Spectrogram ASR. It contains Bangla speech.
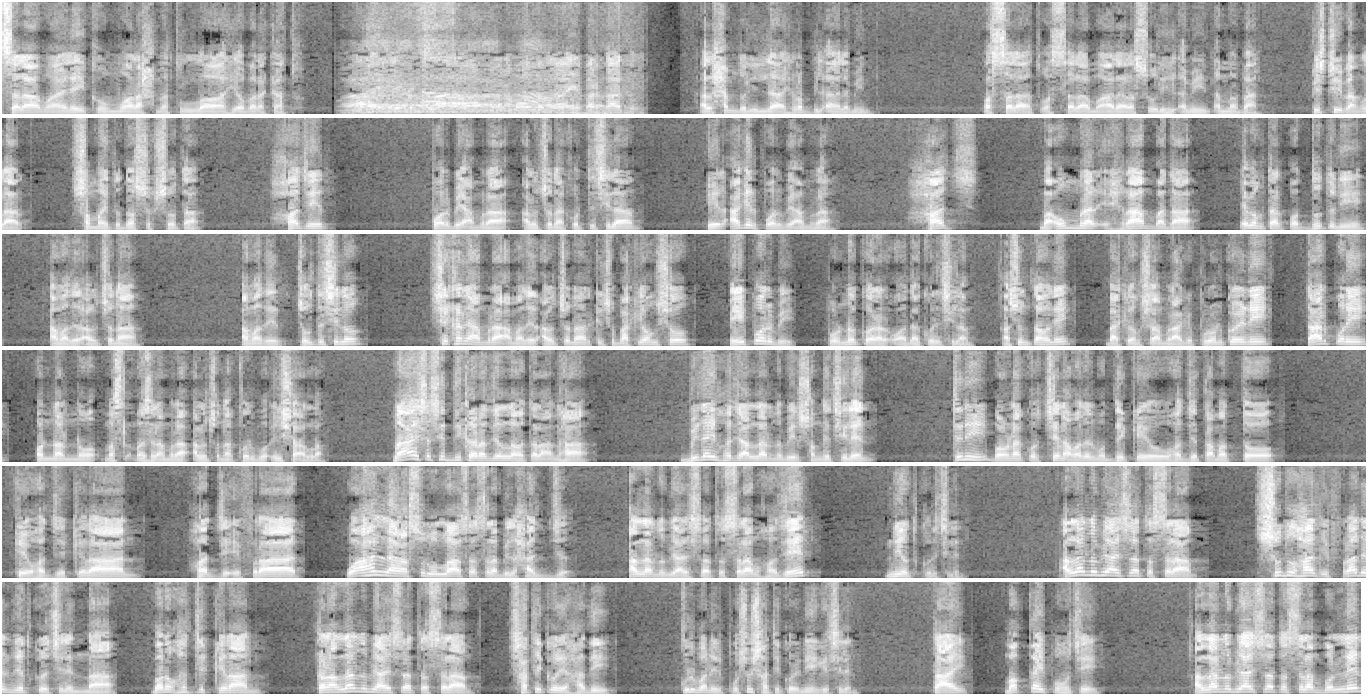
السلام عليكم ورحمة الله وبركاته الحمد لله رب العالمين والصلاة والسلام على رسوله الأمين أما بعد পৃষ্টি বাংলার সম্মানিত দর্শক শ্রোতা হজের পর্বে আমরা আলোচনা করতেছিলাম এর আগের পর্বে আমরা হজ বা উমরার এহরাম বাঁধা এবং তার পদ্ধতি নিয়ে আমাদের আলোচনা আমাদের চলতেছিল। সেখানে আমরা আমাদের আলোচনার কিছু বাকি অংশ এই পর্বে পূর্ণ করার ওয়াদা করেছিলাম। আসুন তাহলে বাকি অংশ আমরা আগে পূরণ করে নিই, তারপরে অন্যান্য মাসলা আমরা আলোচনা করব ইনশাআল্লাহ। মা আয়সা সিদ্দিকা রাজিয়াল্লাহ তালা আনহা বিদায় হজে আল্লাহর নবীর সঙ্গে ছিলেন। তিনি বর্ণনা করছেন, আমাদের মধ্যে কেউ হজ্জে তামাত্ম কেউ হজ্জে কেরান, হজ্জে ইফরাদ ওয়াহাল্লা রাসুল্লাহ বিল হাজ আল্লাহ নবী আলিসাল্লাম হজের নিয়ত করেছিলেন। আল্লাহ নবী আলিসাল্লাম শুধু হজ ইফরাদের নিয়ত করেছিলেন না, বরং হজ্জে কেরান। কারণ আল্লাহ নবী আলিসাল্লাম সাথে করে হাদি কুরবানির পশু সাথে করে নিয়ে গেছিলেন। তাই মক্কায় পৌঁছে আল্লাহ নবী আলিসাল্লাম বললেন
